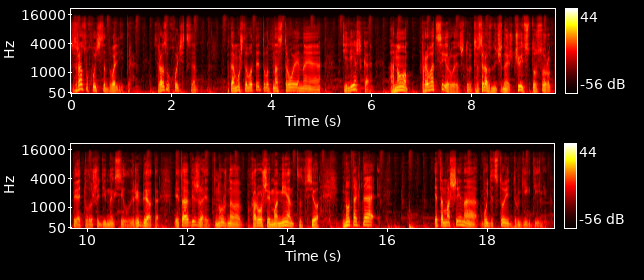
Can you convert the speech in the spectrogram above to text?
сразу хочется 2 литра. Сразу хочется... Потому что вот эта вот настроенная тележка, оно провоцирует, что ты сразу начинаешь, это 145 лошадиных сил? Ребята, это обижает. Нужно хороший момент, все. Но тогда эта машина будет стоить других денег.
